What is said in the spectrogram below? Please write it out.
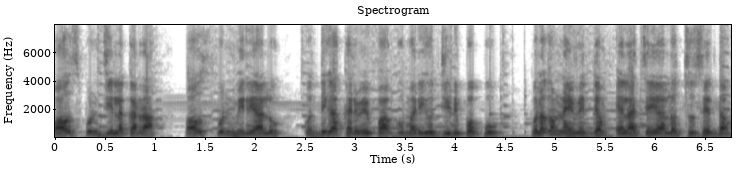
పావు స్పూన్ జీలకర్ర పావు స్పూన్ మిరియాలు కొద్దిగా కరివేపాకు మరియు జీడిపప్పు. పులగం నైవేద్యం ఎలా చేయాలో చూసేద్దాం.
